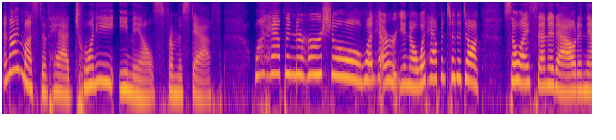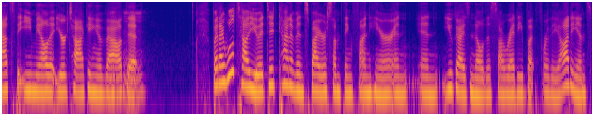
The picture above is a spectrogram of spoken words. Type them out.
And I must have had 20 emails from the staff. What happened to Herschel? What or, you know, what happened to the dog? So I sent it out and that's the email that you're talking about that but I will tell you, it did kind of inspire something fun here, and and you guys know this already, but for the audience,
